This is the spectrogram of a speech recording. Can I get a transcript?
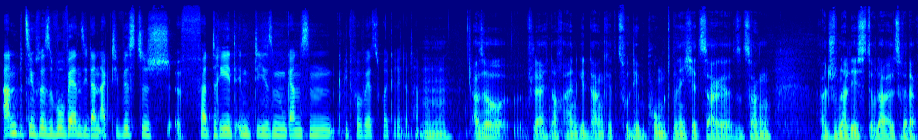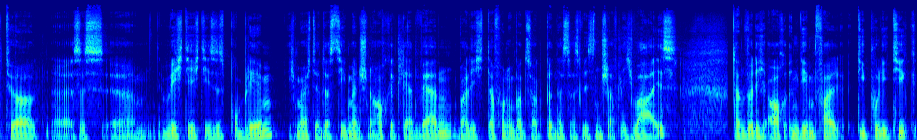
an, beziehungsweise wo werden sie dann aktivistisch verdreht in diesem ganzen Gebiet, wo wir jetzt drüber geredet haben? Mhm. Also vielleicht noch ein Gedanke zu dem Punkt, wenn ich jetzt sage, sozusagen, als Journalist oder als Redakteur, äh, es ist äh, wichtig, dieses Problem. Ich möchte, dass die Menschen aufgeklärt werden, weil ich davon überzeugt bin, dass das wissenschaftlich wahr ist. Dann würde ich auch in dem Fall die Politik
